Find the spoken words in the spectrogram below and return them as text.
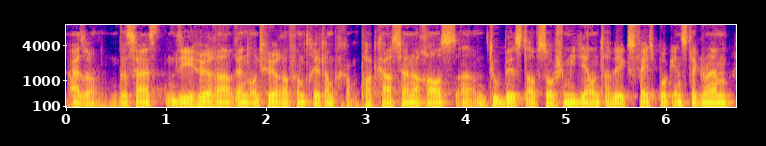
Also, das heißt, die Hörerinnen und Hörer vom Triathlon Podcast hören auch raus, äh, du bist auf Social Media unterwegs, Facebook, Instagram.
